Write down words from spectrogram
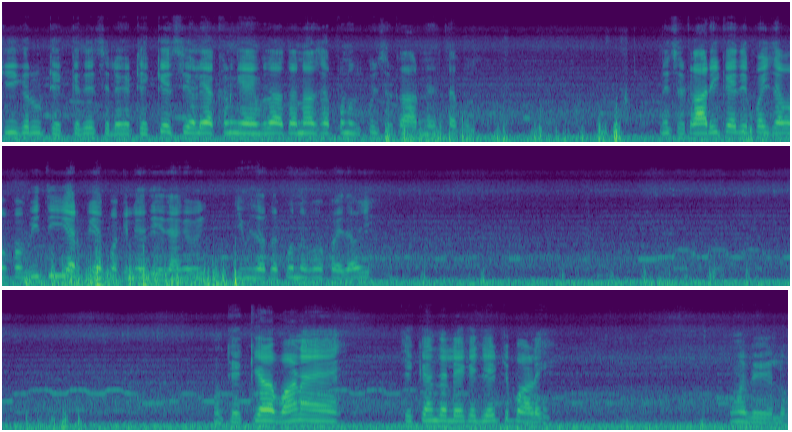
ਕੀ ਕਰੂ, ਠੇਕੇ ਦੇ ਹਿੱਸੇ ਲੈ ਕੇ ਠੇਕੇ ਹਿੱਸੇ ਵਾਲੇ ਆਖਣਗੇ, ਐਂ ਵਧਾਤਾ ਨਾ ਆਪਾਂ ਨੂੰ ਕੋਈ ਸਰਕਾਰ ਨੇ ਦਿੱਤਾ ਕੋਈ ਨਹੀਂ, ਸਰਕਾਰ ਹੀ ਕਹਦੇ ਭਾਈ ਸਾਹਿਬ, ਆਪਾਂ 20 ਹਜ਼ਾਰ ਰੁਪਏ ਆਪਾਂ ਕਿੱਲੇ ਦੇ ਦਾਂਗੇ ਵੀ, ਜ਼ਿਮੀਦਾਰ ਦਾ ਕੋਈ ਨਾ ਕੋਈ ਫਾਇਦਾ ਹੋ ਜੇ ਹੁਣ ਠੇਕੇ ਵਾਲਾ ਵਾਹਣਾ ਹੈ, ਠੇਕਿਆਂ ਦਾ ਲੈ ਕੇ ਜੇਬ ਚ ਪਾ ਲੇ। ਹੁਣ ਵੇਖ ਲਓ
